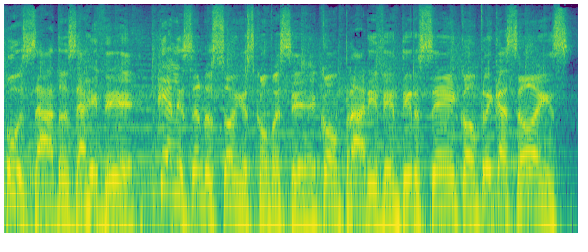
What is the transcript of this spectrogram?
Usados RV, realizando sonhos com você. Comprar e vender sem complicações.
